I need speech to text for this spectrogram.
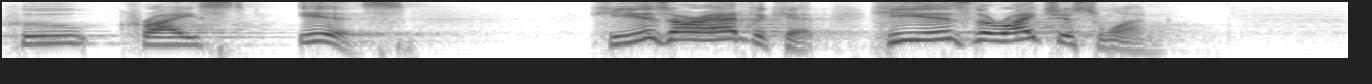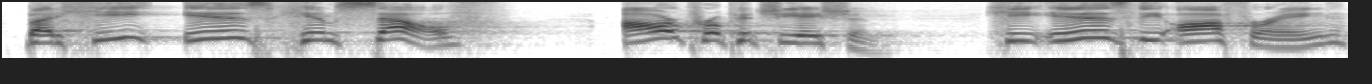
who Christ is. He is our advocate, He is the righteous one. But he is himself our propitiation. He is the offering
